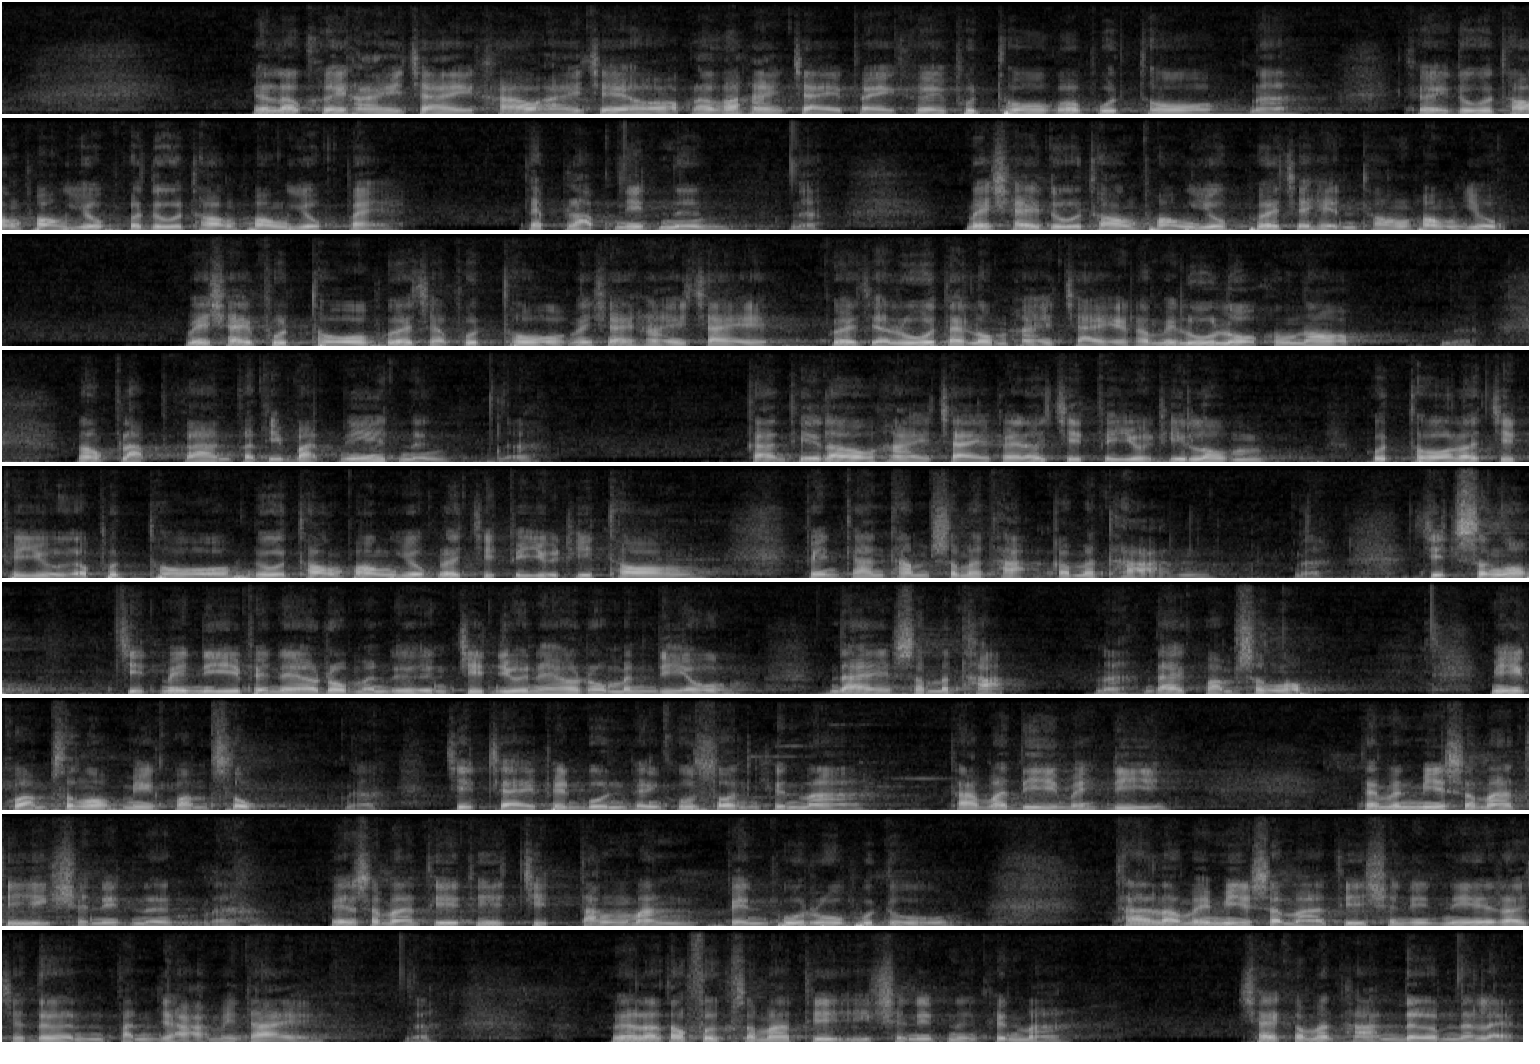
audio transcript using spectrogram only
งั้นเราเคยหายใจเข้าหายใจออกเราก็หายใจไปเคยพุทโธก็พุทโธนะ เคยดูท้องพองยุบก็ดูท้องพองยุบไป แต่ปรับนิดหนึ่ง ไม่ใช่ดูท้องพองยุบเพื่อจะเห็นท้องพองยุบ ไม่ใช่พุทโธเพื่อจะพุทโธ ไม่ใช่หายใจ เพื่อจะรู้แต่ลมหายใจแล้วไม่รู้โลกข้างนอกนะต้องปรับการปฏิบัตินิดหนึ่งนะการที่เราหายใจไปแล้วจิตไปอยู่ที่ลม พุทโธแล้วจิตไปอยู่กับพุทโธ ดูท้องพองยุบแล้วจิตไปอยู่ที่ท้อง เป็นการทำสมถกรรมฐานนะจิตสงบจิตไม่หนีไปในอารมณ์อันอื่น จิตอยู่ในอารมณ์อันเดียว ได้สมถะนะได้ความสงบ มีความสงบมีความสุขนะจิตใจเป็นบุญเป็นกุศลขึ้นมา ถามว่าดีไหมดี แต่มันมีสมาธิอีกชนิดหนึ่งนะเป็นสมาธิที่จิตตั้งมั่นเป็นผู้รู้ผู้ดู ถ้าเราไม่มีสมาธิชนิดนี้เราจะเดินปัญญาไม่ได้นะเพราะฉะนั้นเราต้องฝึกสมาธิอีกชนิดหนึ่งขึ้นมา ใช้กรรมฐานเดิมนั่นแหละ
